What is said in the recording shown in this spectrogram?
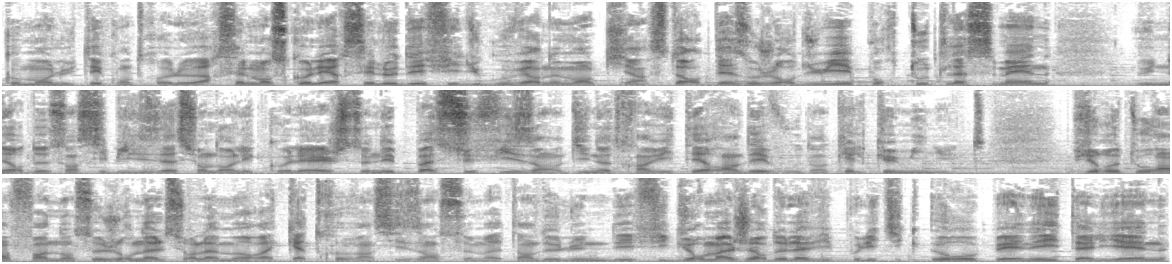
Comment lutter contre le harcèlement scolaire C'est le défi du gouvernement qui instaure dès aujourd'hui et pour toute la semaine une heure de sensibilisation dans les collèges. Ce n'est pas suffisant, dit notre invité. Rendez-vous dans quelques minutes. Puis retour enfin dans ce journal sur la mort à 86 ans ce matin de l'une des figures majeures de la vie politique européenne et italienne,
